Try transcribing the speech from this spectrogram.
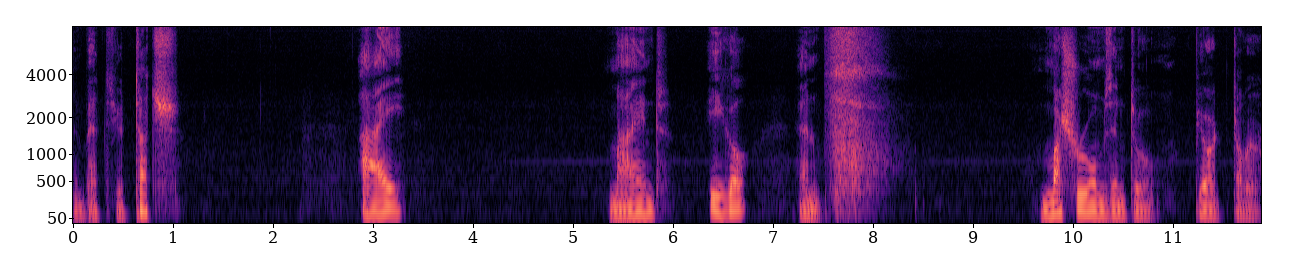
But you touch I, mind, ego, and mushrooms into pure trouble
